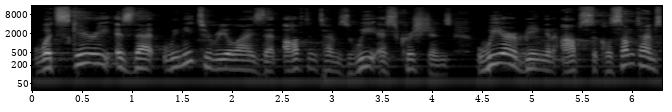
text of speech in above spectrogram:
what's scary is that we need to realize that oftentimes we as Christians, we are being an obstacle. Sometimes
